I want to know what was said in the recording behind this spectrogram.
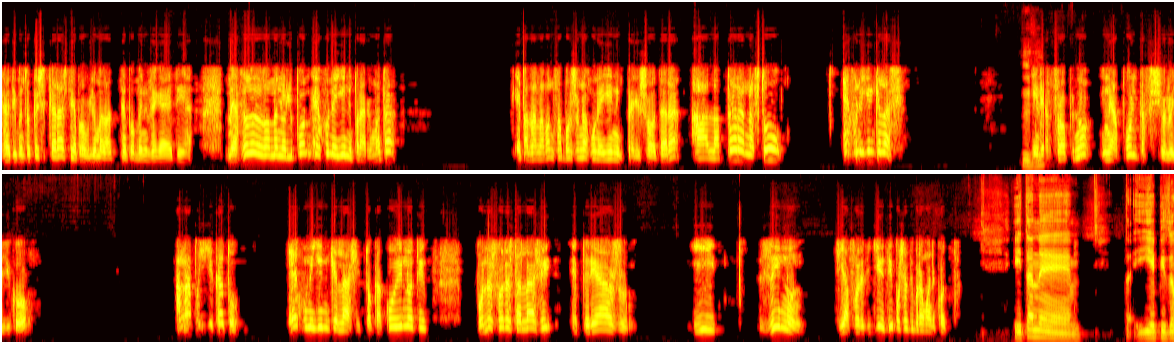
θα αντιμετωπίσει τεράστια προβλήματα την επόμενη δεκαετία. Με αυτό το δεδομένο λοιπόν έχουν γίνει πράγματα Επαναλαμβάνω, θα μπορούσαν να έχουν γίνει περισσότερα, αλλά πέραν αυτού έχουν γίνει και λάθη. Mm-hmm. Είναι ανθρώπινο, είναι απόλυτα φυσιολογικό, αλλά από εκεί και κάτω έχουν γίνει και λάθη. Το κακό είναι ότι πολλές φορές τα λάθη επηρεάζουν ή δίνουν διαφορετική εντύπωση από την πραγματικότητα. Ήταν η, επιδο,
